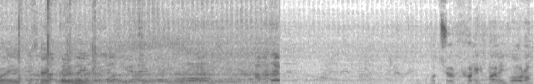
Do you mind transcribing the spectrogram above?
ভাই একটু সাইড করেন না। প্রচুর পরিমাণ গরম।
